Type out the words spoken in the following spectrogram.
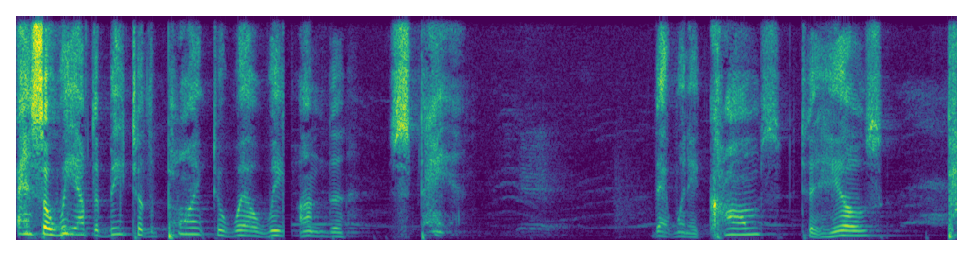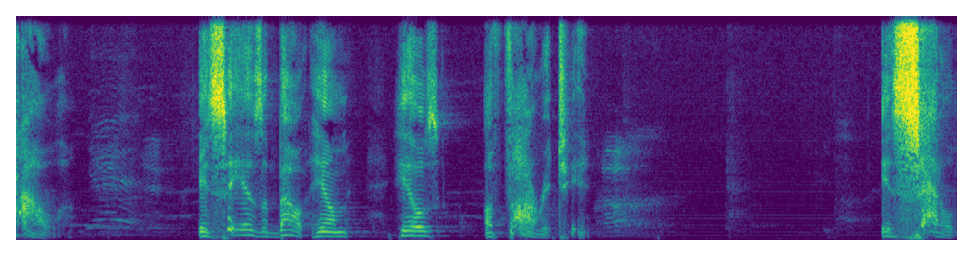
And so we have to be to the point to where we understand that when it comes to his power, it says about him his authority is settled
